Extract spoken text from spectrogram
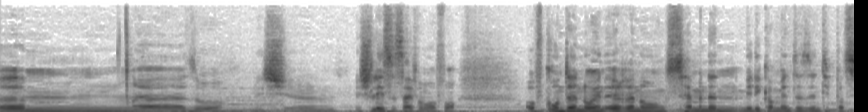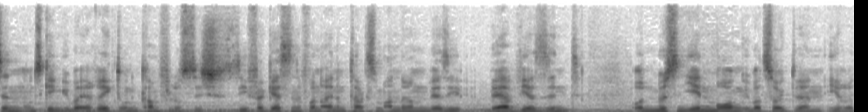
Ähm, also, ich, äh, ich lese es einfach mal vor. Aufgrund der neuen erinnerungshemmenden Medikamente sind die Patienten uns gegenüber erregt und kampflustig. Sie vergessen von einem Tag zum anderen, wer, sie, wer wir sind und müssen jeden Morgen überzeugt werden, ihre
